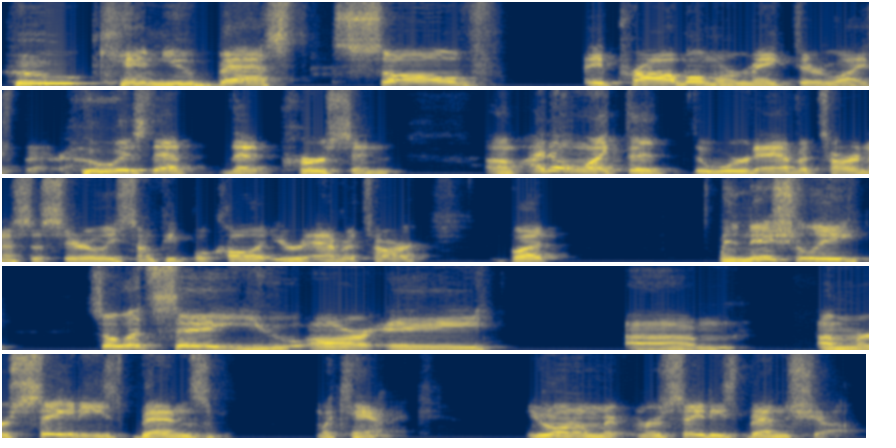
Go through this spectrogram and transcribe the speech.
who can you best solve a problem or make their life better? Who is that that person? Um, I don't like the the word avatar necessarily. Some people call it your avatar, but initially, so let's say you are a um, a Mercedes Benz mechanic. You own a Mercedes Benz shop.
